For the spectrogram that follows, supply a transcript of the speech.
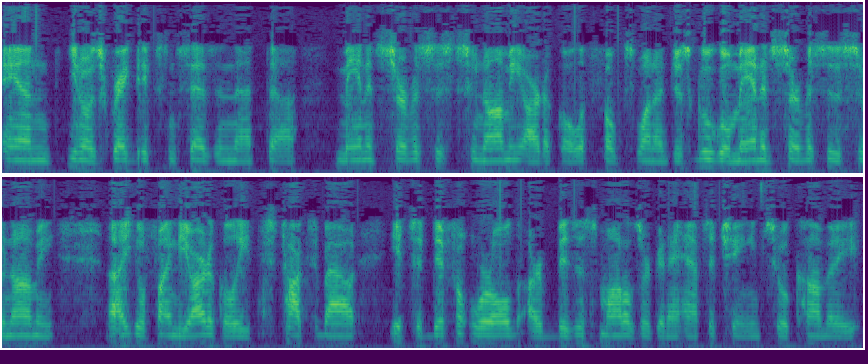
And you know, as Greg Dixon says in that uh, managed services tsunami article, if folks want to just Google managed services tsunami, uh, you'll find the article. He talks about it's a different world. Our business models are going to have to change to accommodate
